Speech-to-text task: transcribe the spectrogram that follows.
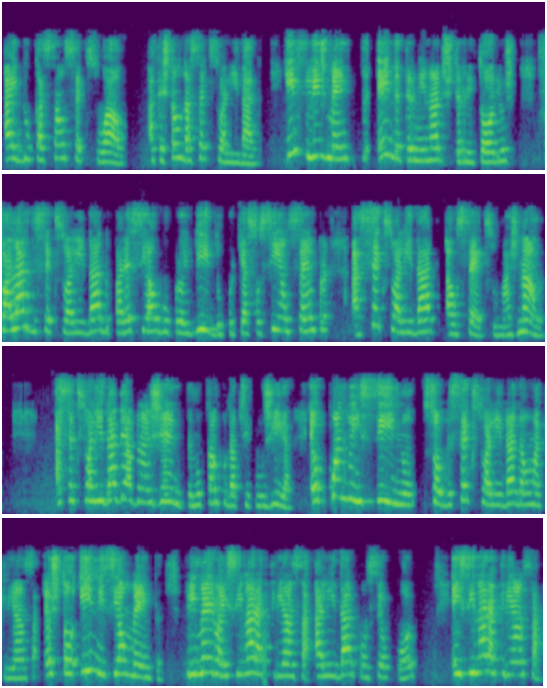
à educação sexual a questão da sexualidade. Infelizmente, em determinados territórios, falar de sexualidade parece algo proibido, porque associam sempre a sexualidade ao sexo, mas não. A sexualidade é abrangente no campo da psicologia. Eu, quando ensino sobre sexualidade a uma criança, eu estou inicialmente, primeiro, a ensinar a criança a lidar com seu corpo, ensinar a criança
